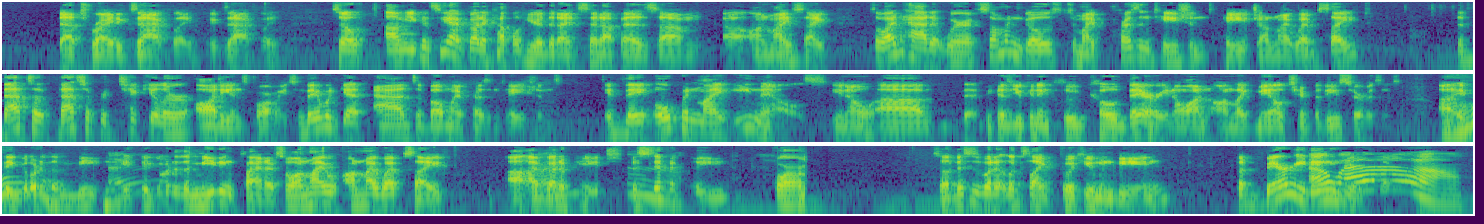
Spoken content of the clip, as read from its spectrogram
That's right, exactly, exactly. So um, you can see I've got a couple here that I'd set up as um, uh, on my site. So I'd had it where if someone goes to my presentations page on my website, that that's a that's a particular audience for me. So they would get ads about my presentations if they open my emails, you know, uh, because you can include code there, you know, on, on like Mailchimp or these services. Uh, oh. If they go to the meet, if they go to the meeting planner. So on my on my website, uh, I've got a page specifically for. So this is what it looks like to a human being, but buried in oh, here.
